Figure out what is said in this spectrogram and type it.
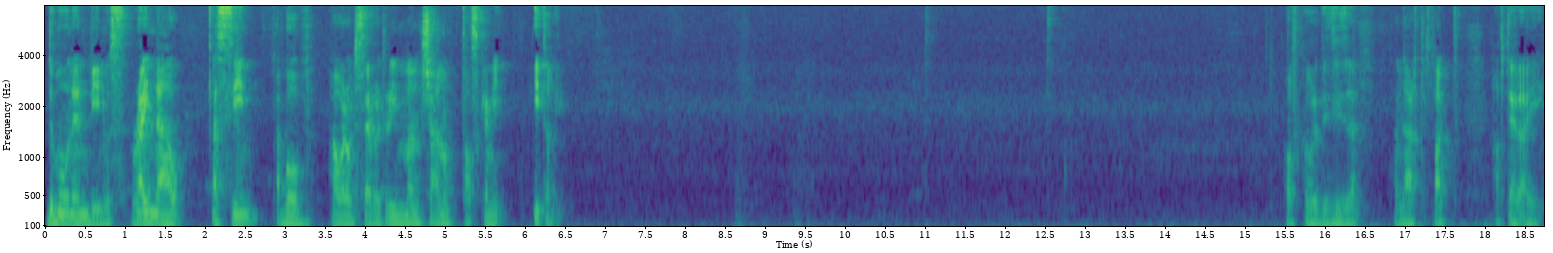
the moon and Venus right now as seen above our observatory in Manciano, Tuscany, Italy. Of course, this is a, an artifact after I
